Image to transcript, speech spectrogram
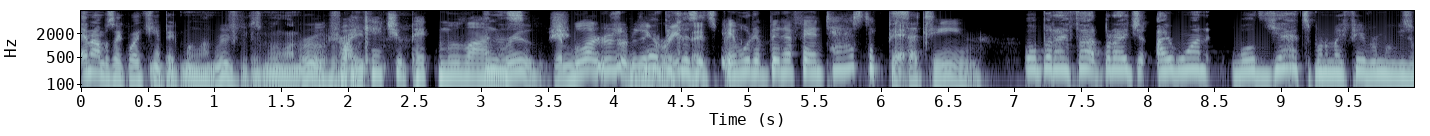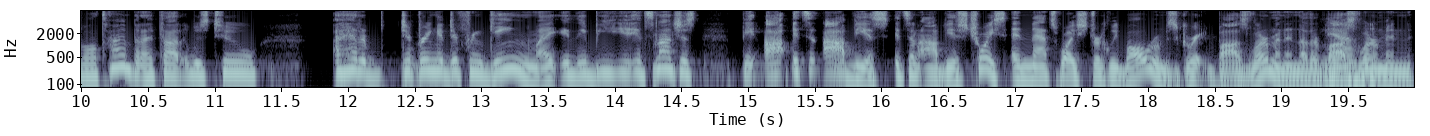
and I was like, well, I can't pick Moulin Rouge because Moulin Rouge, Why right? can't you pick Moulin this- Rouge? Yeah, Moulin Rouge would have been a Well, great because pick. it's It would have been a fantastic pick. Satine. Well, but I thought, but I just I want well, yeah, it's one of my favorite movies of all time. But I thought it was too. I had to, to bring a different game. I, it'd be, it's not just the it's an obvious it's an obvious choice, and that's why Strictly Ballroom is great. Baz Luhrmann, another Baz Yeah. Luhrmann,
